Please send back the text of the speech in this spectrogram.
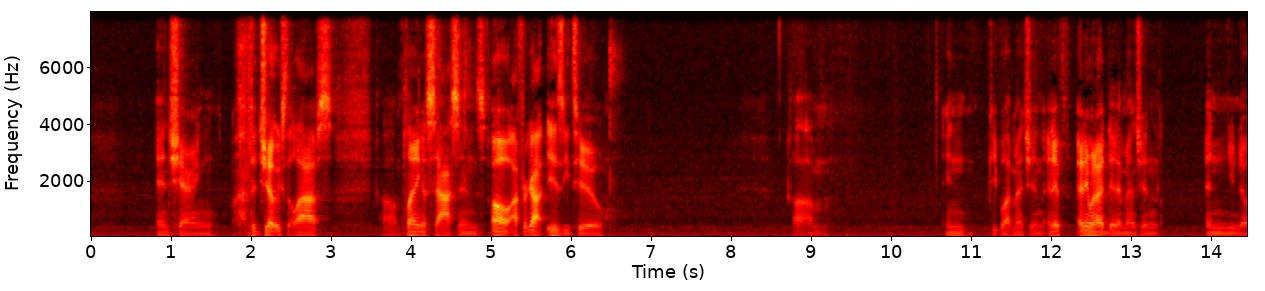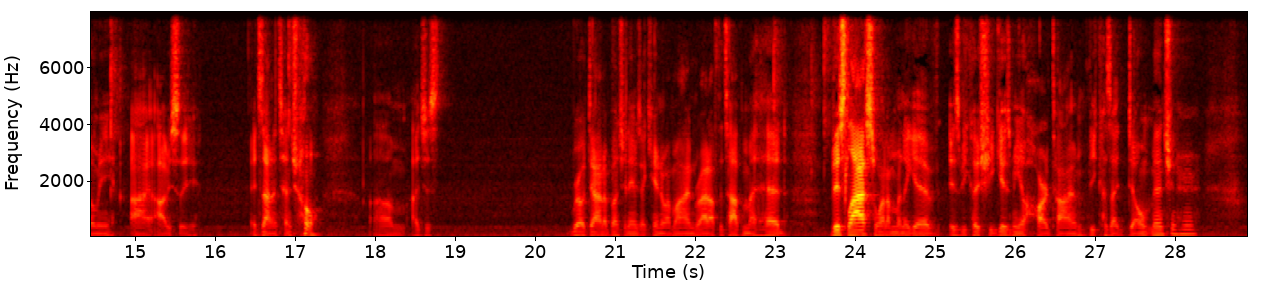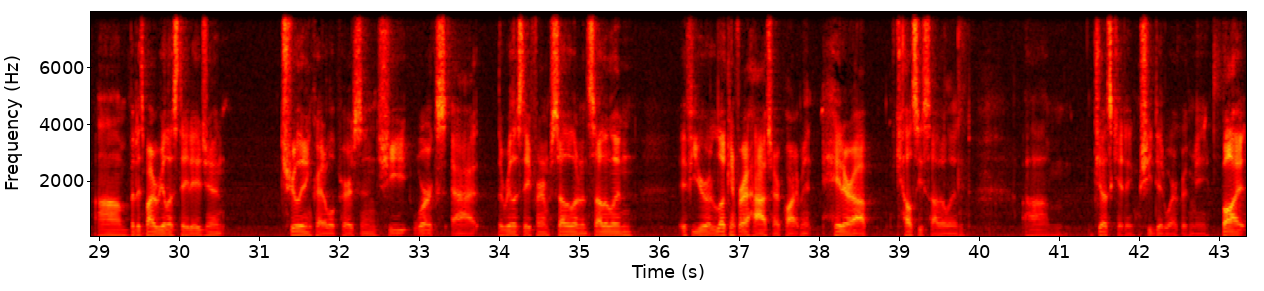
and sharing the jokes, the laughs, um, playing assassins. Oh, I forgot Izzy too. Um, in people I mentioned. And if anyone I didn't mention and you know me, I obviously, it's not intentional. Um, I just wrote down a bunch of names that came to my mind right off the top of my head. This last one I'm to give is because she gives me a hard time because I don't mention her. Um, but it's my real estate agent. Truly incredible person. She works at the real estate firm Sutherland and Sutherland. If you're looking for a house or apartment, hit her up, Kelsey Sutherland. Um, just kidding. She did work with me. But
